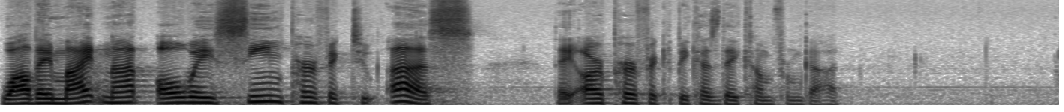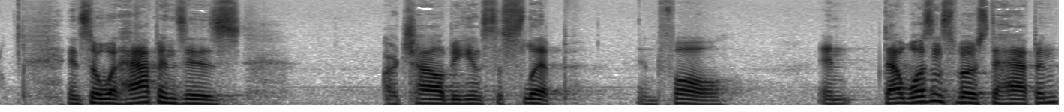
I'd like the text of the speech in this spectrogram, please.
while they might not always seem perfect to us, they are perfect because they come from God. And so what happens is our child begins to slip and fall. And that wasn't supposed to happen.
